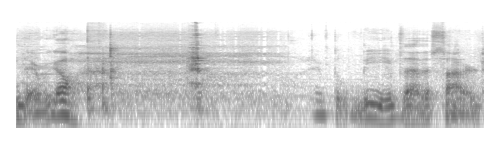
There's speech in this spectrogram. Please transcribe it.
There we go. I that is soldered.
